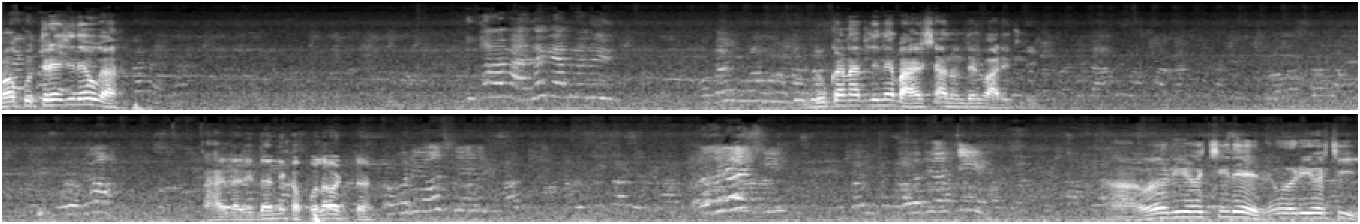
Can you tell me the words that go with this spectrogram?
मग कुत्र्याची देऊ का दुकानातली नाही बाहेरशी आणून देईल वारीतली खायला रिदानी खपवला वाटतं हा ओरिओची दे ओरिओची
